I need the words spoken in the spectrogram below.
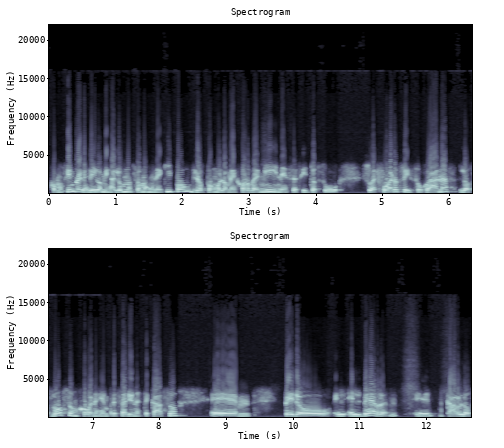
como siempre les digo, mis alumnos somos un equipo. Yo pongo lo mejor de mí y necesito su, su esfuerzo y sus ganas. Los dos son jóvenes empresarios en este caso. Eh, pero el, ver, eh, Carlos,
